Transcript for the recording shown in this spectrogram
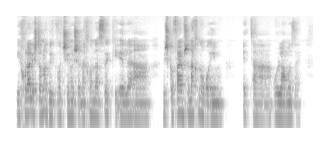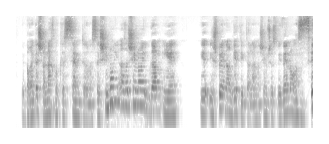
היא יכולה להשתנות בעקבות שינוי שאנחנו נעשה, כי אלה המשקפיים שאנחנו רואים את העולם הזה. וברגע שאנחנו כסנטר נעשה שינוי, אז השינוי גם יהיה, ישפיע אנרגטית על האנשים שסביבנו, אז זה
